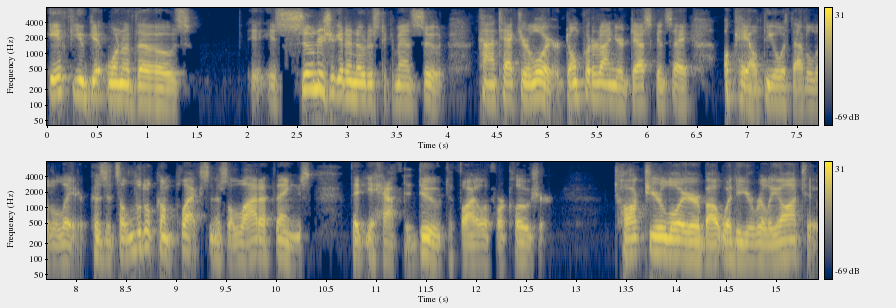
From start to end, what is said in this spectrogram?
if you get one of those, as soon as you get a notice to commence suit, contact your lawyer. Don't put it on your desk and say, okay, I'll deal with that a little later, because it's a little complex and there's a lot of things that you have to do to file a foreclosure. Talk to your lawyer about whether you really ought to.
